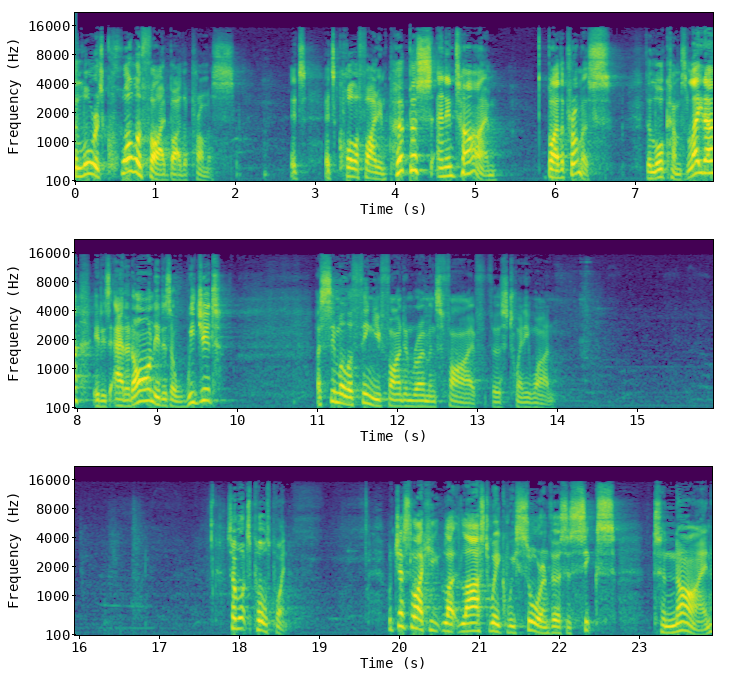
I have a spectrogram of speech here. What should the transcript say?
The law is qualified by the promise. It's, it's qualified in purpose and in time by the promise. The law comes later, it is added on, it is a widget. A similar thing you find in Romans 5, verse 21. So, what's Paul's point? Well, just like, he, like last week we saw in verses 6 to 9,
